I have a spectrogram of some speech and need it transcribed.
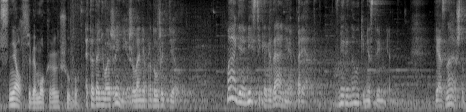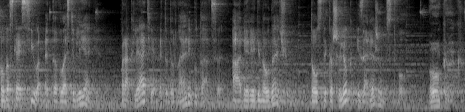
снял с себя мокрую шубу. Это дань уважения и желание продолжить дело. Магия, мистика, гадание – бред. В мире науки места им нет. Я знаю, что колдовская сила – это власть и влияние. Проклятие – это дурная репутация, а обереги на удачу – толстый кошелек и заряженный ствол. О как!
